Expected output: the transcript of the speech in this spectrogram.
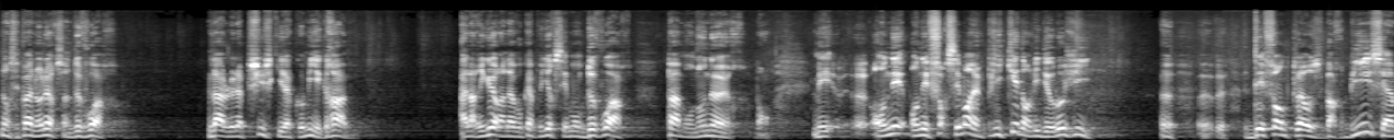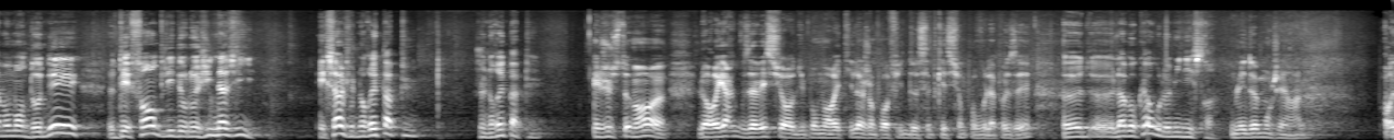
Non, c'est pas un honneur, c'est un devoir. Là, le lapsus qu'il a commis est grave. À la rigueur, un avocat peut dire c'est mon devoir, pas mon honneur. Bon. Mais euh, on, est, on est forcément impliqué dans l'idéologie. Euh, euh, défendre Klaus Barbie, c'est à un moment donné défendre l'idéologie nazie. Et ça, je n'aurais pas pu. Je n'aurais pas pu. Et justement, euh, le regard que vous avez sur Dupont-Moretti, là, j'en profite de cette question pour vous la poser. L'avocat ou le ministre? Les deux, mon général. Oh,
